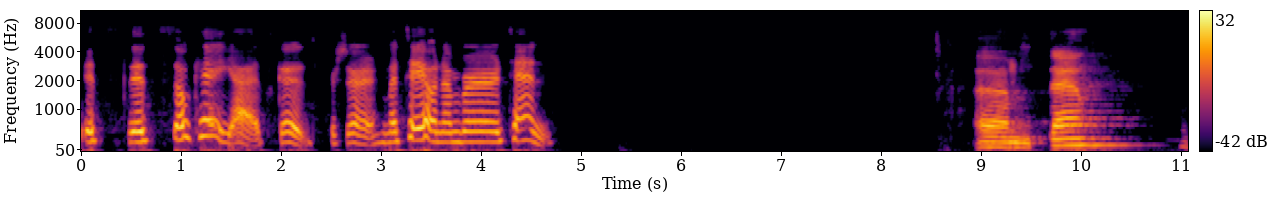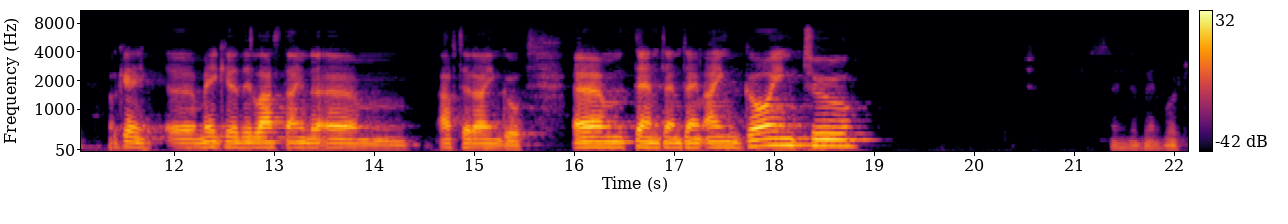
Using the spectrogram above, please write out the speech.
It's it's okay. Yeah, it's good for sure. Mateo, number ten. Um, ten. Okay, uh, make uh, the last time that, um, after I go. Um, ten, ten, ten. I'm going to just say the bad word.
